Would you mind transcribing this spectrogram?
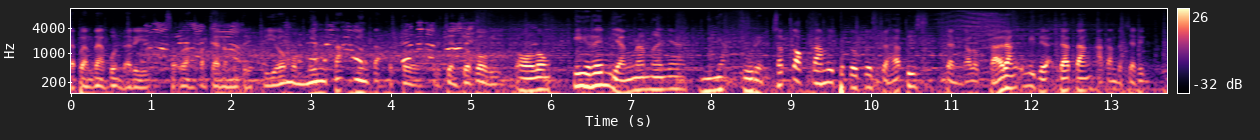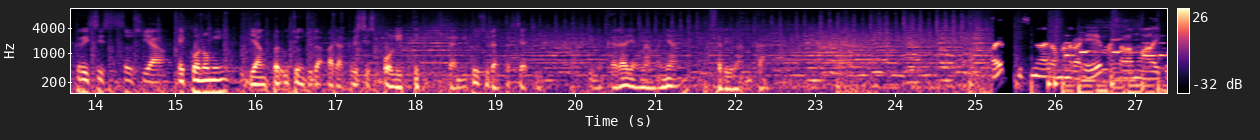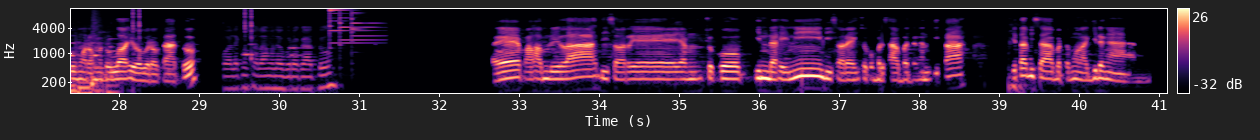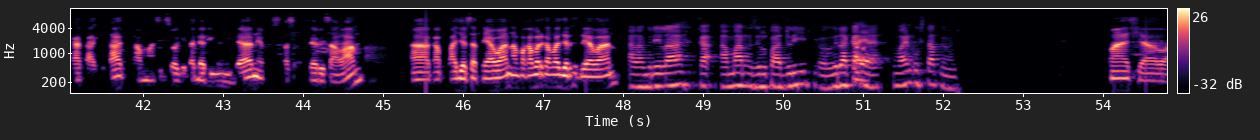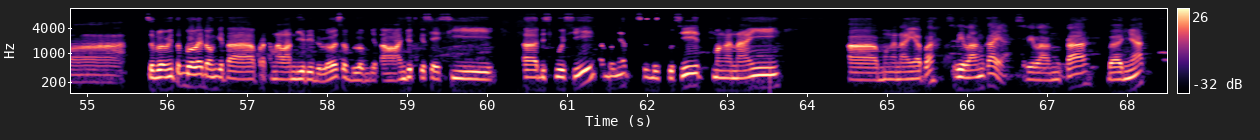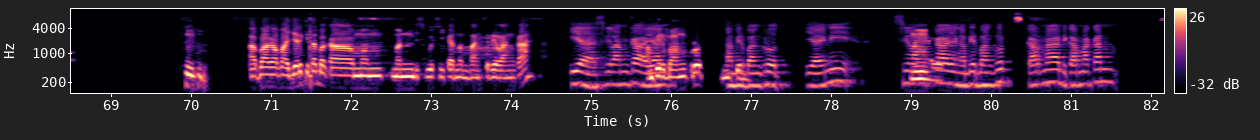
saya mendapatkan telepon dari seorang Perdana Menteri. Beliau meminta-minta betul Presiden Jokowi, tolong kirim yang namanya minyak goreng. Stok kami betul-betul sudah habis dan kalau barang ini tidak datang akan terjadi krisis sosial ekonomi yang berujung juga pada krisis politik dan itu sudah terjadi di negara yang namanya Sri Lanka. Baik, Bismillahirrahmanirrahim. Assalamualaikum warahmatullahi wabarakatuh. Waalaikumsalam warahmatullahi wabarakatuh. Eh, alhamdulillah di sore yang cukup indah ini, di sore yang cukup bersahabat dengan kita, kita bisa bertemu lagi dengan kakak kita, mahasiswa kita dari Unidan, Universitas Darussalam, uh, Kak Fajar Satriawan. Apa kabar Kak Fajar Satriawan? Alhamdulillah, Kak Amar Zulfadli. Oh, udah Kak ya? Kemarin Ustadz. Masya Allah. Sebelum itu boleh dong kita perkenalan diri dulu sebelum kita lanjut ke sesi uh, diskusi. Tentunya diskusi mengenai uh, mengenai apa? Sri Lanka ya. Sri Lanka banyak. Apakah Fajar kita bakal mendiskusikan tentang Sri Lanka? Iya, Sri Lanka hampir yang bangkrut. Hampir bangkrut. Ya ini Sri Lanka hmm. yang hampir bangkrut karena dikarenakan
